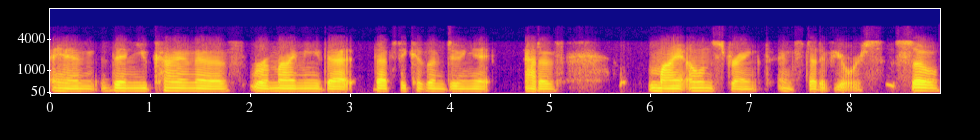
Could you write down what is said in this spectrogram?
and then you kind of remind me that that's because I'm doing it out of my own strength instead of yours. So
